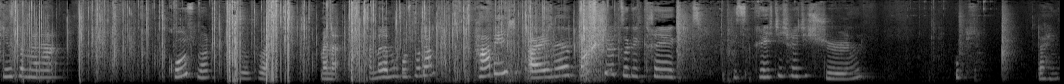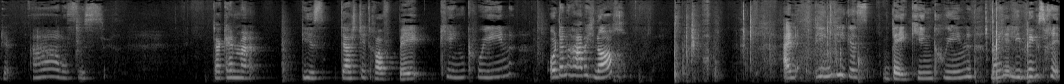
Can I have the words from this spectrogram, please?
Hier von meiner Großmutter, also von meiner anderen Großmutter, habe ich eine Backschürze gekriegt. Die ist richtig, richtig schön. Ups, da hängt ja, ah, das ist, da kann man, die ist, da steht drauf Baking Queen. Und dann habe ich noch ein pinkiges Baking Queen. Meine Lieblingsre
